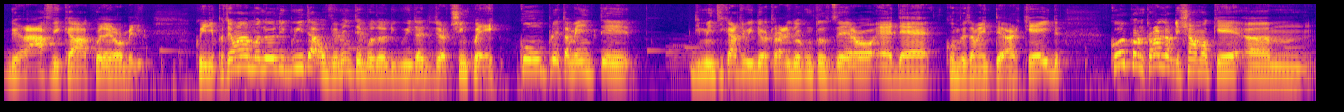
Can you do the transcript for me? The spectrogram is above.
grafica, quelle robe lì. Quindi partiamo dal modello di guida, ovviamente il modello di guida di Dirt 5 è completamente dimenticatevi di Dirt Rally 2.0 ed è completamente arcade. Col controller diciamo che um,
